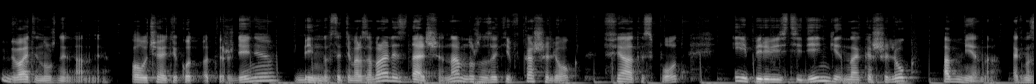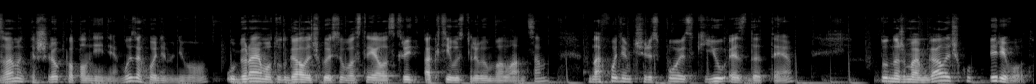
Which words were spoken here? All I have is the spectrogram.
вбиваете нужные данные. Получаете код подтверждения. Бинго, с этим разобрались. Дальше нам нужно зайти в кошелек, фиат и спот и перевести деньги на кошелек обмена, так называемый кошелек пополнения. Мы заходим в него, убираем вот тут галочку, если у вас стояло скрыть активы с нулевым балансом, находим через поиск USDT, тут нажимаем галочку «Перевод».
